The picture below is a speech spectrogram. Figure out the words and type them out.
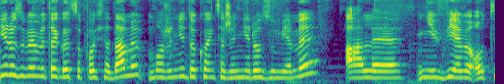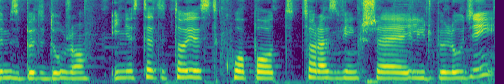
Nie rozumiemy tego, co posiadamy. Może nie do końca, że nie rozumiemy, ale nie wiemy o tym zbyt dużo. I niestety to jest kłopot coraz większej liczby ludzi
